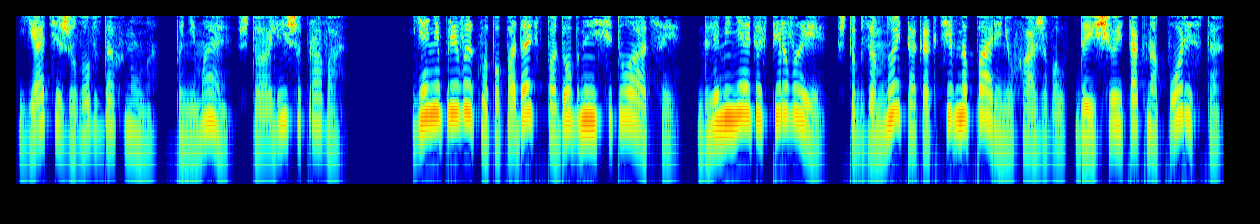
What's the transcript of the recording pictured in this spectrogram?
Я тяжело вздохнула, понимая, что Алиша права. Я не привыкла попадать в подобные ситуации. Для меня это впервые, чтоб за мной так активно парень ухаживал, да еще и так напористо.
